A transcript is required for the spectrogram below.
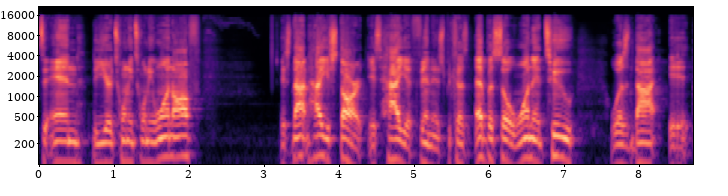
to end the year 2021 off, it's not how you start, it's how you finish because episode one and two was not it.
